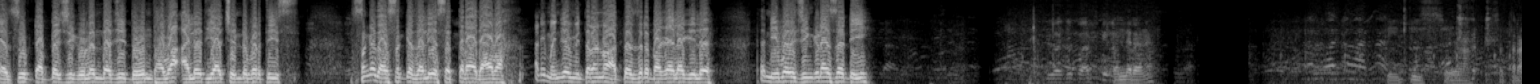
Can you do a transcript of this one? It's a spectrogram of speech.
अचूक टप्प्याची गोलंदाजी दोन धावा आल्यात या चेंडूवरती संघ धावसंख्या झाली आहे सतरा धावा. आणि म्हणजे मित्रांनो आता जर बघायला गेलं तर निवड जिंकण्यासाठी पंधरा ना? तेहतीस सोळा सतरा.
